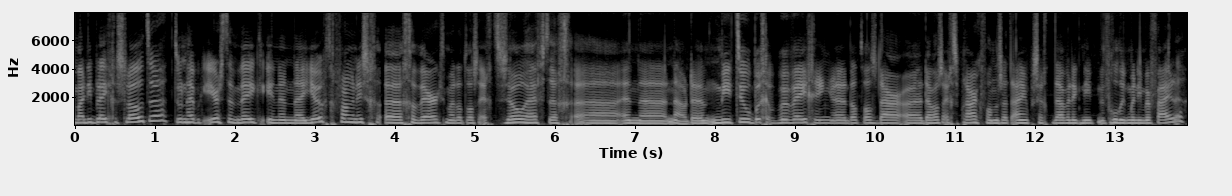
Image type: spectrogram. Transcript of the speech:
maar die bleek gesloten. Toen heb ik eerst een week in een jeugdgevangenis gewerkt. Maar dat was echt zo heftig. en nou, de MeToo-beweging, dat was daar, uh, daar was echt sprake van. Dus uiteindelijk heb ik gezegd, daar wil ik niet, voelde ik me niet meer veilig.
